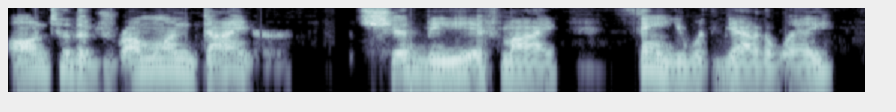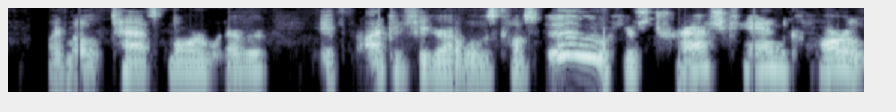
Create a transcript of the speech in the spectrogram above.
on to the Drumlin Diner. Should be, if my thingy would get out of the way, like my little taskbar or whatever, if I could figure out what was called. Ooh, here's Trash Can Carla.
